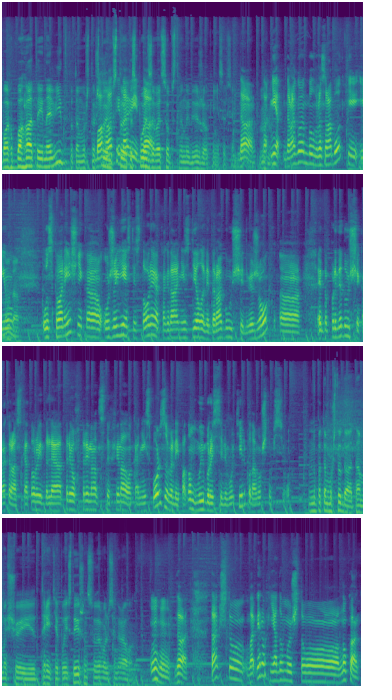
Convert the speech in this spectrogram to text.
богатый на вид, потому что богатый что им стоит вид, использовать да. собственный движок, и не совсем. Да, угу. да, нет, дорогой был в разработке, и ну, да. У Скворечника уже есть история, когда они сделали дорогущий движок. Э, это предыдущий как раз, который для трех тринадцатых финалок они использовали, и потом выбросили в утиль, потому что все. Ну, потому что да, там еще и третья PlayStation свою роль сыграла. Угу, да. Так что, во-первых, я думаю, что, ну как,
